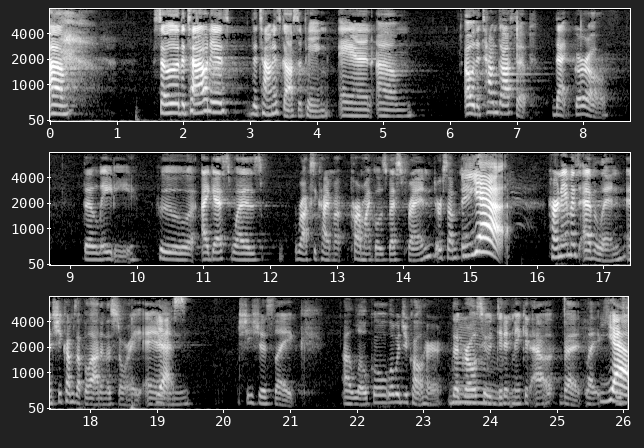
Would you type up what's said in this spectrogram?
um, so the town is the town is gossiping, and um, oh, the town gossip. That girl, the lady who I guess was Roxy Car- Carmichael's best friend or something. Yeah. Her name is Evelyn, and she comes up a lot in the story. And Yes. she's just like a local. What would you call her? The girls who didn't make it out, but like they Hmm. Yeah.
